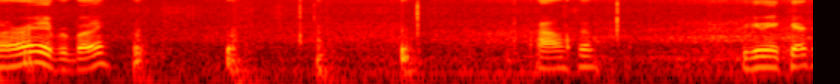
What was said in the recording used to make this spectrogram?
Alright everybody. Allison, you give me a kiss?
